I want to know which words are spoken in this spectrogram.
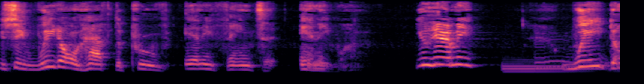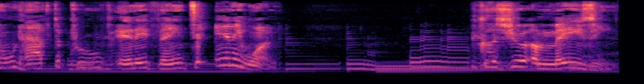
You see, we don't have to prove anything to anyone. You hear me? We don't have to prove anything to anyone. Because you're amazing,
